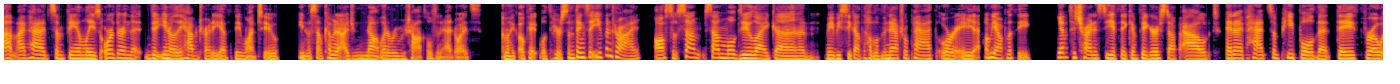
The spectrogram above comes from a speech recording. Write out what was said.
Um, I've had some families, or they're in the, the, you know, they haven't tried it yet, but they want to. You know, some come in, I do not want to remove tonsils and adenoids. I'm like, okay, well, here's some things that you can try. Also, some some will do like um, maybe seek out the help of a naturopath or a homeopathy yep. to try to see if they can figure stuff out. And I've had some people that they throw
